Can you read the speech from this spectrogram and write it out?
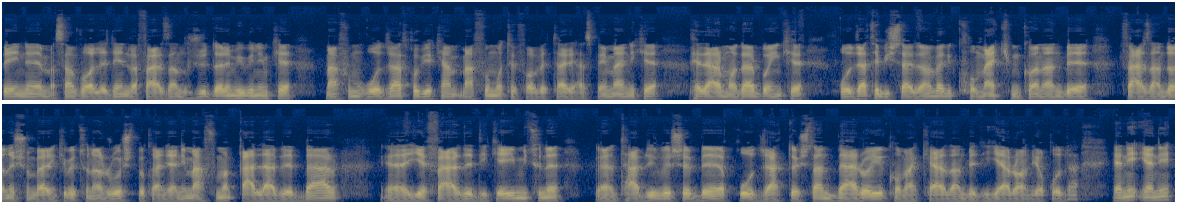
بین مثلا والدین و فرزند وجود داره می‌بینیم که مفهوم قدرت خب یکم مفهوم متفاوت تری هست. به این معنی که پدر مادر با اینکه قدرت بیشتری دارن ولی کمک می‌کنن به فرزندانشون برای اینکه بتونن رشد بکنن. یعنی مفهوم غلبه بر یه فرد دیگه ای می‌تونه تبدیل بشه به قدرت داشتن برای کمک کردن به دیگران یا قدرت. یعنی یعنی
